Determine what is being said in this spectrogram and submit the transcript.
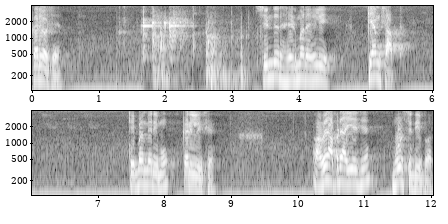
કર્યો છે. સિલિન્ડર હેડમાં રહેલી કેમ સાફ્ટ તે પણ મેં રિમૂવ કરેલી છે. હવે આપણે આવીએ છીએ મૂળ સ્થિતિ પર.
